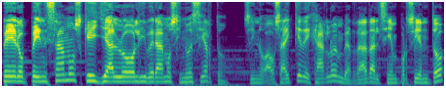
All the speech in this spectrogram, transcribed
pero pensamos que ya lo liberamos y no es cierto sino, o sea, hay que dejarlo en verdad al 100%,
